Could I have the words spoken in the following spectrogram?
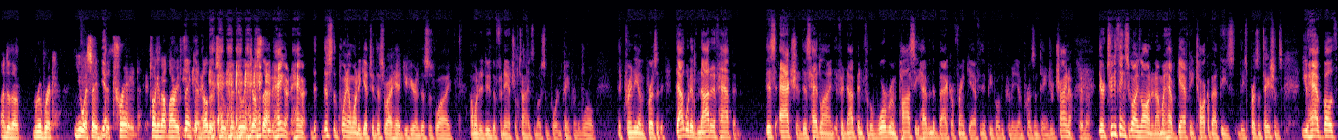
under the rubric USA yeah. Betrayed, talking about Larry Fink and others who've been doing just that. Hang on, hang on. This is the point I want to get to. This is why I had you here, and this is why I want to do the Financial Times, the most important paper in the world the Committee on the President. That would have not have happened. This action, this headline, if it had not been for the War Room posse having the back of Frank Gaffney, the people of the Committee on Present Danger China. Amen. There are two things going on, and I'm going to have Gaffney talk about these these presentations. You have both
